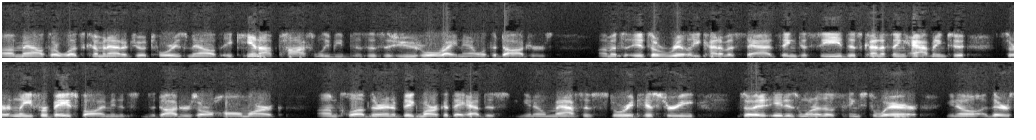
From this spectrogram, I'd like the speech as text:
uh, mouth or what's coming out of Joe Torre's mouth. It cannot possibly be business as usual right now with the Dodgers. Um, it's it's a really kind of a sad thing to see this kind of thing happening to certainly for baseball. I mean, it's the Dodgers are a hallmark um, club. They're in a big market. They have this you know massive storied history. So it, it is one of those things to where you know there's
